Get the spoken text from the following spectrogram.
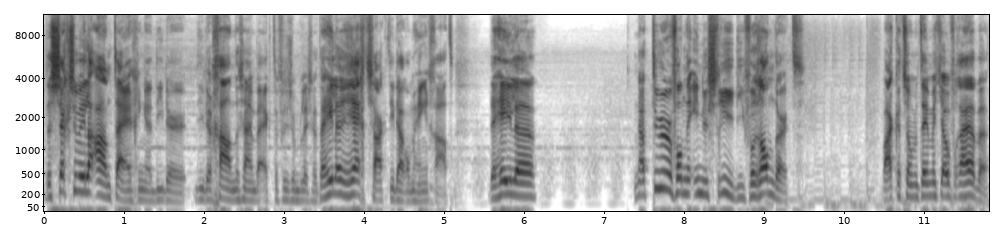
de seksuele aantijgingen die er, die er gaande zijn bij Activision Blizzard. De hele rechtszaak die daaromheen gaat. De hele natuur van de industrie die verandert. Waar ik het zo meteen met je over ga hebben.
